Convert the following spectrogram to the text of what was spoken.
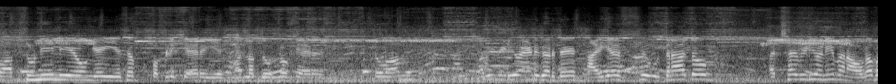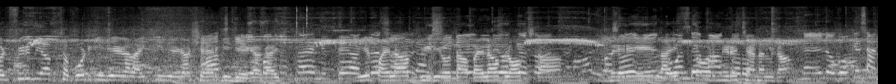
आप सुन ही लिए होंगे ये सब पब्लिक कह रही है मतलब दोस्त लोग कह रहे हैं। तो हम अभी वीडियो एंड करते हैं। आई गेस उतना तो अच्छा वीडियो नहीं बना होगा बट फिर भी आप सपोर्ट कीजिएगा लाइक कीजिएगा शेयर कीजिएगा गाइस ये पहला वीडियो था पहला ब्लॉग था मेरे लाइफ का और मेरे चैनल का। नए लोगों के साथ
